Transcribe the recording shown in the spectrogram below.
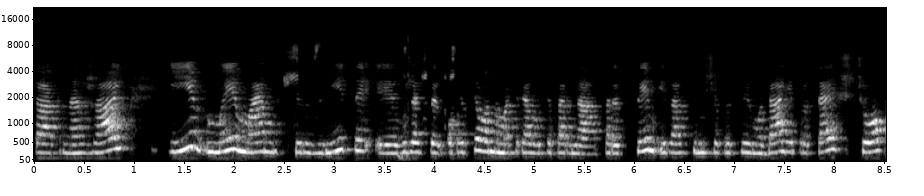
Так, на жаль, і ми маємо всі розуміти, е, вже це опрацьовано матеріалу тепер на перед цим, і зараз ми ще працюємо далі про те, що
